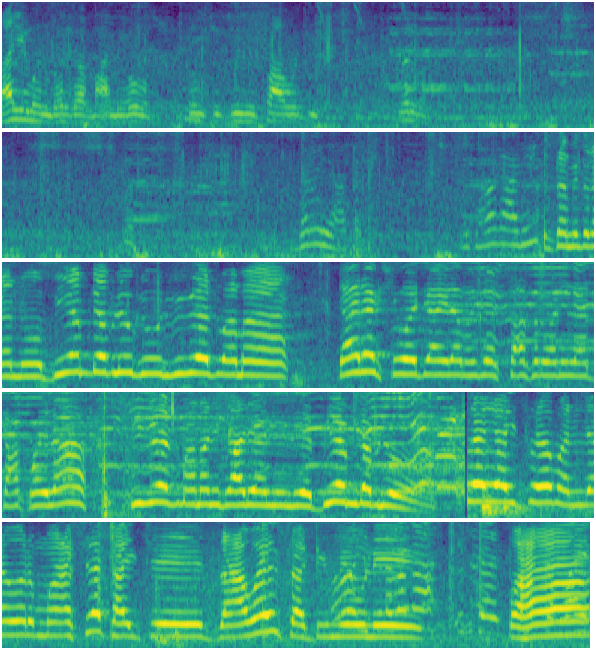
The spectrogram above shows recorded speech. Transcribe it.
काही म्हण बरं का मामी हो तुमची ती पावती. बरं का? आता. मित्रांनो बीएमडब्ल्यू घेऊन विवेस मामा डायरेक्ट शिवाजी आईला म्हणजे सासरवाडीला दाखवायला विवेस मामानी गाडी आणलेली आहे बीएमडब्ल्यू यायचं म्हणल्यावर मासे खायचे जावायसाठी मिळवणे पहा.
